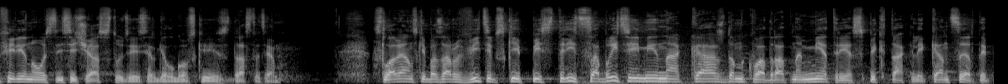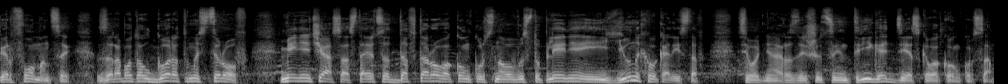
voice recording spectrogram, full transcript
эфире новости сейчас. В студии Сергей Луговский. Здравствуйте. Славянский базар в Витебске пестрит событиями на каждом квадратном метре. Спектакли, концерты, перформансы. Заработал город мастеров. Менее часа остается до второго конкурсного выступления и юных вокалистов. Сегодня разрешится интрига детского конкурса.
